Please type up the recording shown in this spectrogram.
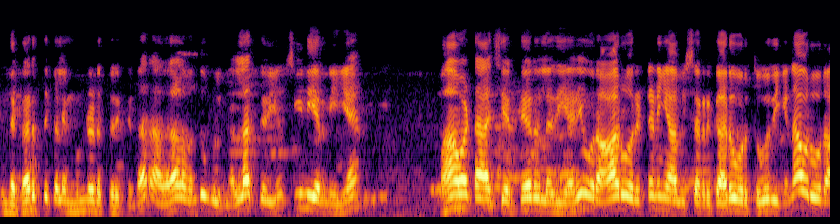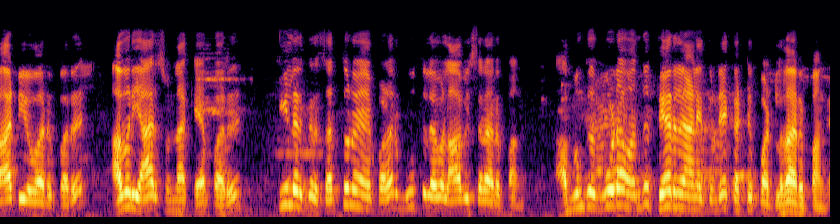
இந்த கருத்துக்களை முன்னெடுத்திருக்கிறார் அதனால வந்து உங்களுக்கு நல்லா தெரியும் சீனியர் நீங்க. மாவட்ட ஆட்சியர் தேர்தல் அதிகாரி ஒரு ஆர்ஓ ரிட்டர்னிங் ஆஃபீஸர் இருக்காரு ஒரு தொகுதிக்குன்னா அவர் ஒரு ஆர்டிஓவா இருப்பாரு. அவர் யார் சொன்னா கேட்பாரு கீழே இருக்கிற சத்துணவு அமைப்பாளர் பூத் லெவல் ஆபீசரா இருப்பாங்க. அவங்க கூட வந்து தேர்தல் ஆணையத்தினுடைய கட்டுப்பாட்டில் தான் இருப்பாங்க.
